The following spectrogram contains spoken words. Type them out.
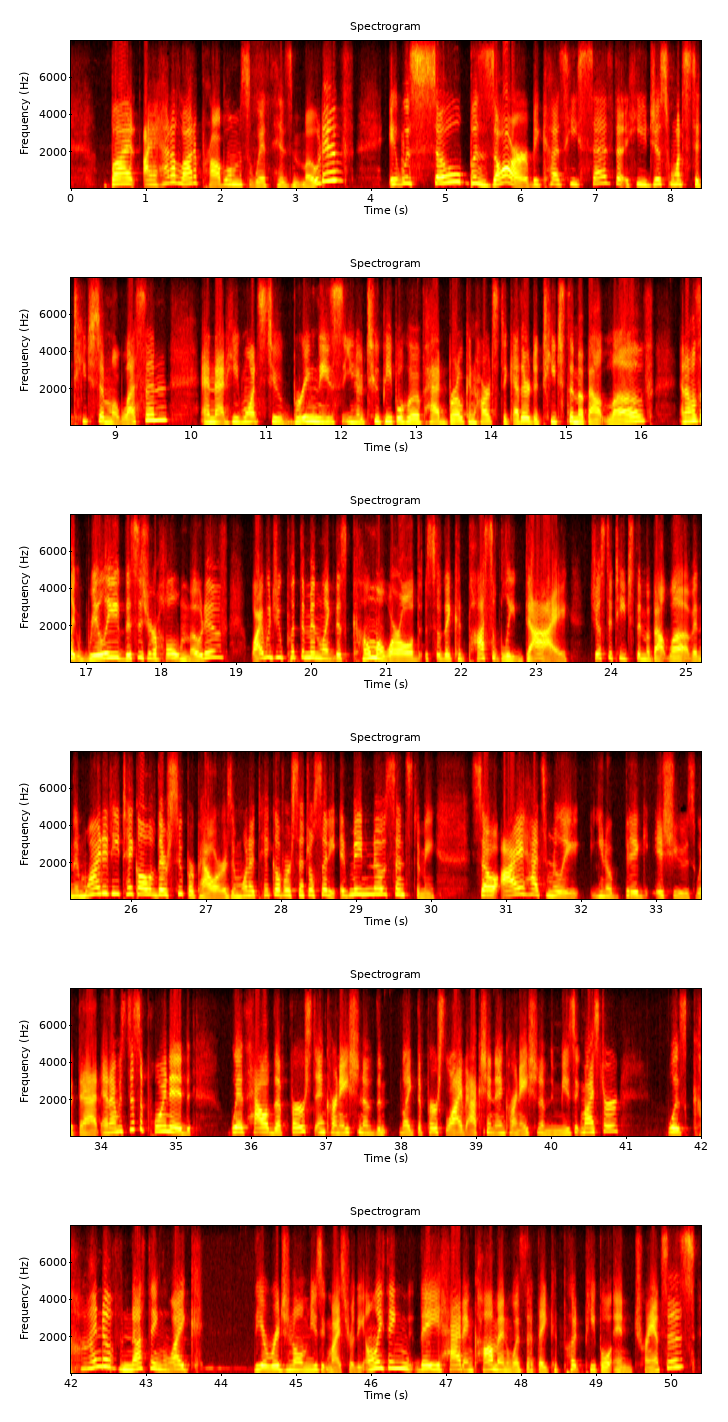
But I had a lot of problems with his motive. It was so bizarre because he says that he just wants to teach them a lesson and that he wants to bring these, you know, two people who have had broken hearts together to teach them about love. And I was like, really? This is your whole motive? Why would you put them in like this coma world so they could possibly die just to teach them about love? And then why did he take all of their superpowers and want to take over Central City? It made no sense to me. So I had some really, you know, big issues with that. And I was disappointed with how the first incarnation of the like the first live action incarnation of the Music Meister was kind of nothing like the original Music Meister. The only thing they had in common was that they could put people in trances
